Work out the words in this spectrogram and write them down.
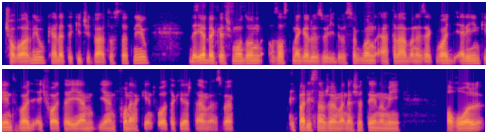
csavarniuk, kellett egy kicsit változtatniuk, de érdekes módon az azt megelőző időszakban általában ezek vagy erényként, vagy egyfajta ilyen, ilyen fonáként voltak értelmezve. Egy Paris Saint-Germain esetén, ami, ahol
